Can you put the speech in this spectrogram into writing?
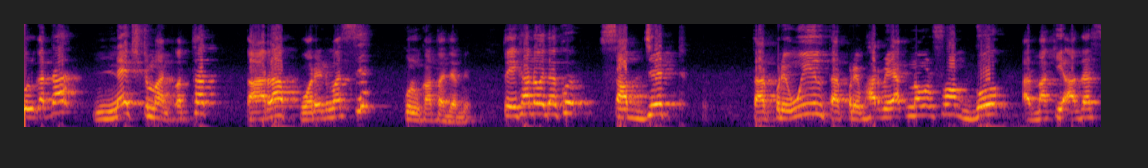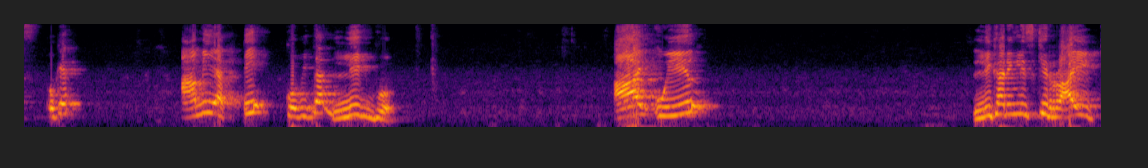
Kolkata next month অর্থাৎ তারা পরের মাসে কলকাতা যাবে। তো এখানেও দেখো সাবজেক্ট তারপরে উইল তারপরে ভার্বের এক নম্বর ফর্ম গো আর বাকি আদার্স ওকে আমি একটি কবিতা লিখব। আই উইল লিখার ইংলিশ কি? রাইট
